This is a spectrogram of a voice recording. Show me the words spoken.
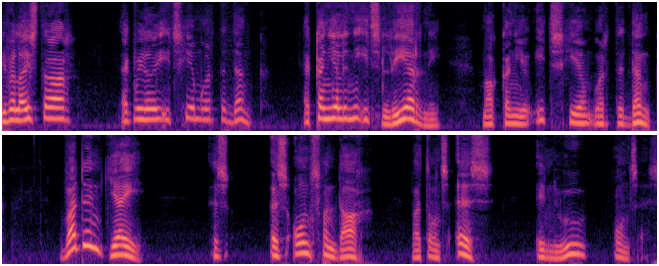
Liewe luisteraar, ek wil julle iets gee om oor te dink. Ek kan julle nie iets leer nie, maar kan jou iets gee om oor te dink. Wat dink jy is is ons vandag wat ons is en hoe ons is?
